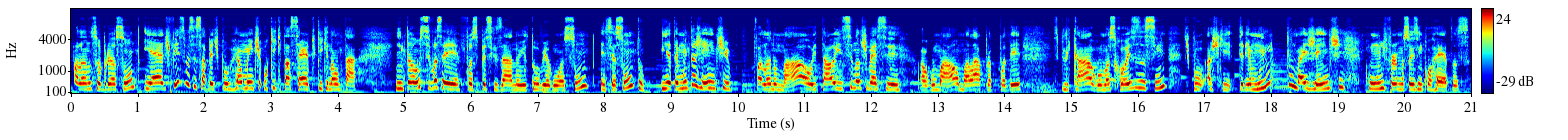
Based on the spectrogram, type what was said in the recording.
falando sobre o assunto e é difícil você saber, tipo, realmente o que que tá certo, o que que não tá. Então, se você fosse pesquisar no YouTube algum assunto, esse assunto, ia ter muita gente falando mal e tal, e se não tivesse alguma alma lá para poder explicar algumas coisas assim, tipo, acho que teria muito mais gente com informações incorretas.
